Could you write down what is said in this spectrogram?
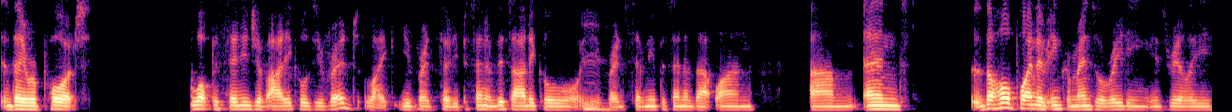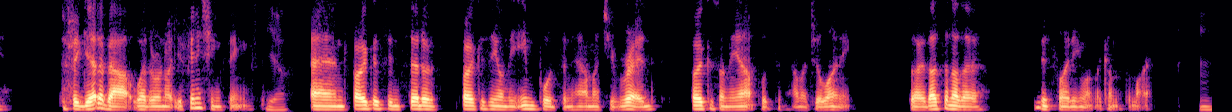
they report what percentage of articles you've read. Like you've read thirty percent of this article, or you've Mm. read seventy percent of that one, um, and the whole point of incremental reading is really to forget about whether or not you're finishing things yeah and focus instead of focusing on the inputs and how much you've read, focus on the outputs and how much you're learning. So that's another misleading one that comes to mind. Mm.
